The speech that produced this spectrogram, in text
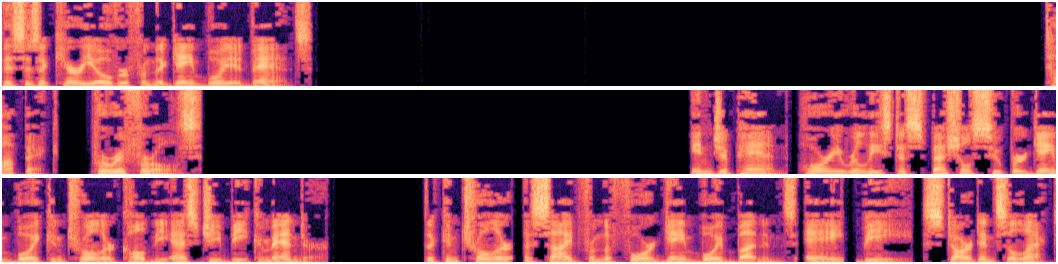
this is a carry-over from the Game Boy Advance. Peripherals In Japan, Hori released a special Super Game Boy controller called the SGB Commander. The controller, aside from the four Game Boy buttons A, B, Start and Select,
